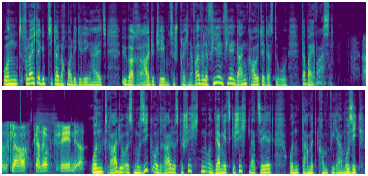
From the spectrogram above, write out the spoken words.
Und vielleicht ergibt sich ja nochmal die Gelegenheit, über Radiothemen zu sprechen. Auf alle Fälle vielen, vielen Dank heute, dass du dabei warst. Alles klar, gerne geschehen, ja. Und Radio ist Musik und Radio ist Geschichten und wir haben jetzt Geschichten erzählt und damit kommt wieder Musik.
